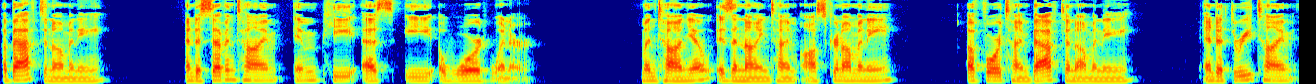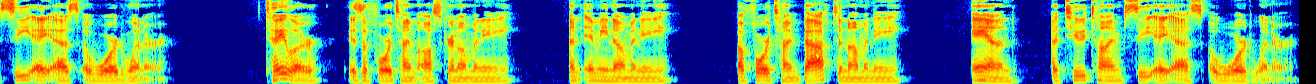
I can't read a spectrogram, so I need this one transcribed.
a BAFTA nominee, and a seven time MPSE Award winner. Montano is a nine time Oscar nominee, a four time BAFTA nominee, and a three time CAS Award winner. Taylor is a four time Oscar nominee, an Emmy nominee, a four time BAFTA nominee, and a two time CAS Award winner.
